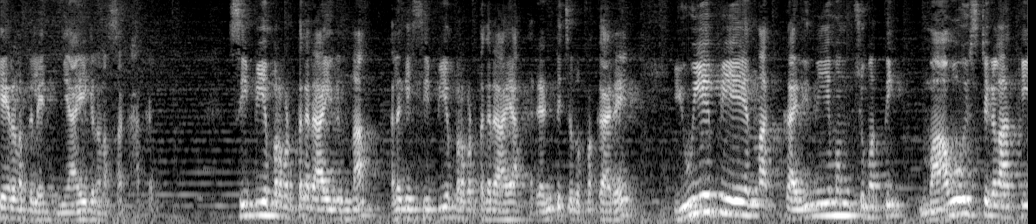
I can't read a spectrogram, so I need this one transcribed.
കേരളത്തിലെ ന്യായീകരണ സഖാക്കൾ. സി പി എം പ്രവർത്തകരായിരുന്ന അല്ലെങ്കിൽ സി പി എം പ്രവർത്തകരായ രണ്ട് ചെറുപ്പക്കാരെ യു എ പി എ എന്ന കരിനിയമം ചുമത്തി മാവോയിസ്റ്റുകളാക്കി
